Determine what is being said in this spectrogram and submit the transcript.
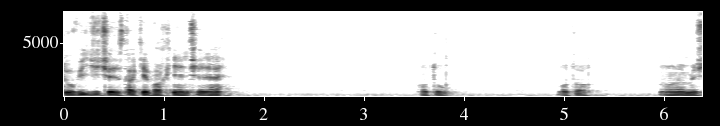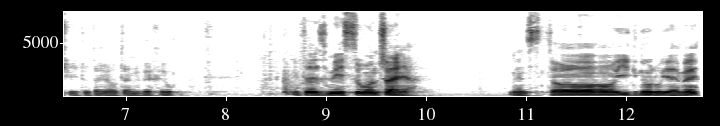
Tu widzicie, jest takie wahnięcie, nie? O tu. O to. Myśli tutaj o ten wychył. I to jest w miejscu łączenia. Więc to ignorujemy.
